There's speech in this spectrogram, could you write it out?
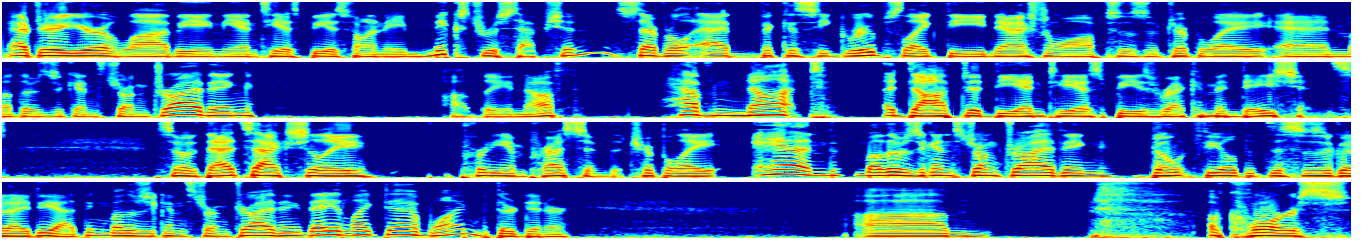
After a year of lobbying, the NTSB has found a mixed reception. Several advocacy groups, like the National Offices of AAA and Mothers Against Drunk Driving, oddly enough, have not adopted the NTSB's recommendations. So that's actually pretty impressive that AAA and Mothers Against Drunk Driving don't feel that this is a good idea. I think Mothers Against Drunk Driving, they like to have wine with their dinner. Um, of course,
